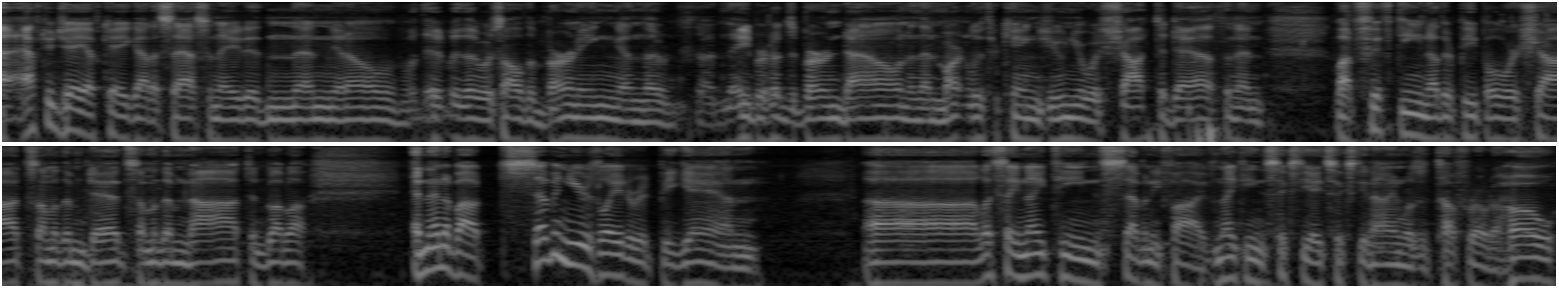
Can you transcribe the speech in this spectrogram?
after JFK got assassinated, and then you know it, there was all the burning and the, neighborhoods burned down, and then Martin Luther King Jr. was shot to death, and then about 15 other people were shot, some of them dead, some of them not, and blah blah. And then about seven years later, it began. Uh, let's say 1975, 1968, 69 was a tough row to hoe.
